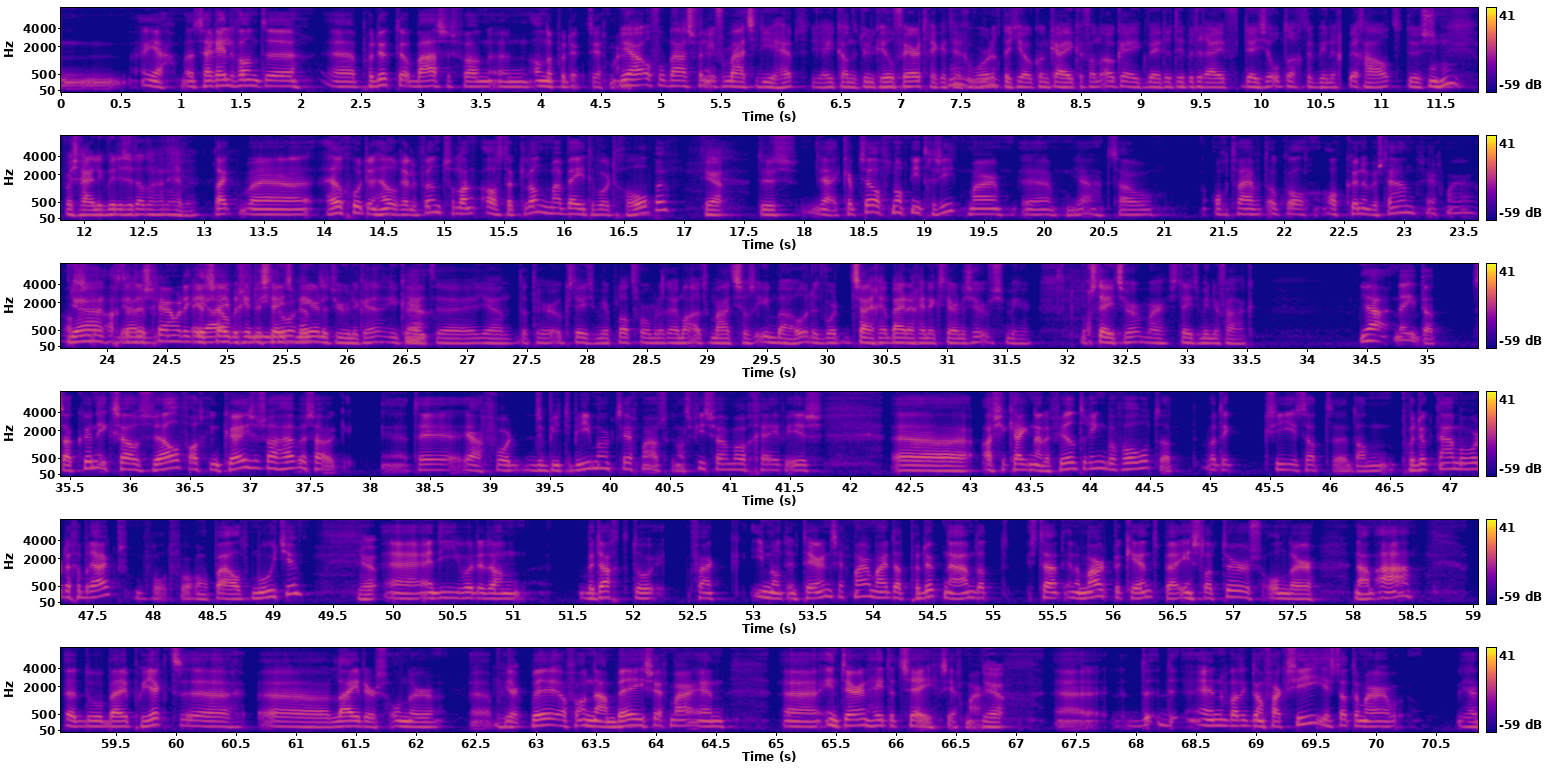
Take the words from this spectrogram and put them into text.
ja, dat zijn relevante eh, producten op basis van een ander product, zeg maar. Ja, of op basis van informatie die je hebt. Ja, je kan natuurlijk heel ver trekken Mhm. tegenwoordig. Dat je ook kan kijken van, oké, ik weet dat dit bedrijf deze opdracht heeft binnengehaald. Dus Mhm. waarschijnlijk willen ze dat er gaan hebben. Lijkt me heel goed en heel relevant, zolang als de klant maar beter wordt geholpen. Ja. Dus ja, ik heb het zelf nog niet gezien, maar eh, ja, het zou ongetwijfeld ook wel al kunnen bestaan, zeg maar. Als, Ja, achter ja, de schermen dat je Ja, het je zelf begint er steeds meer natuurlijk. Hè? Ik weet eh, ja, dat er ook steeds meer platformen dat helemaal automatisch als inbouwen. Dat wordt, het zijn geen, bijna geen externe services meer. Nog steeds hoor, maar steeds minder vaak. Ja, nee, dat zou kunnen. Ik zou zelf, als ik een keuze zou hebben, zou ik eh, te- ja, voor de B2B-markt, zeg maar, als ik een advies zou mogen geven, is eh, als je kijkt naar de filtering bijvoorbeeld, dat, wat ik zie is dat dan productnamen worden gebruikt, bijvoorbeeld voor een bepaald moertje. Ja. En die worden dan bedacht door vaak iemand intern, zeg maar. Maar dat productnaam, dat staat in de markt bekend bij installateurs onder naam A, eh, door bij projectleiders onder eh, project B, of naam B, zeg maar. En eh, intern heet het C, zeg maar. Ja, Eh, de, de- en wat ik dan vaak zie, is dat er maar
